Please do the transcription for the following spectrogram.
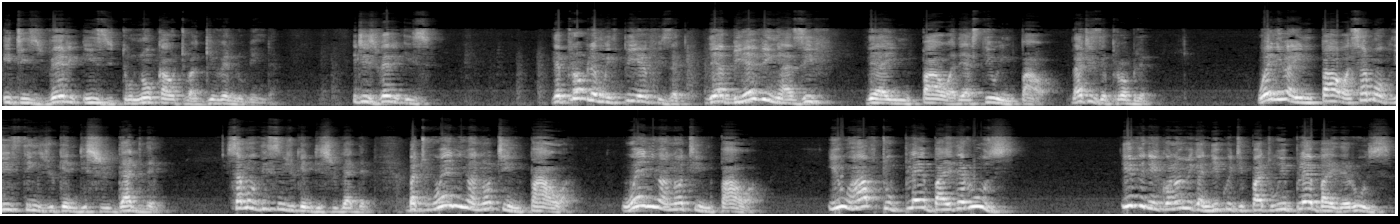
it is very easy to knock out Given Lubinda. It is very easy. The problem with PF is that they are behaving as if they are in power, they are still in power. That is the problem. When you are in power, some of these things you can disregard them. Some of these things you can disregard them. But when you are not in power, when you are not in power, you have to play by the rules. Even Economic and Equity Party, we play by the rules.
